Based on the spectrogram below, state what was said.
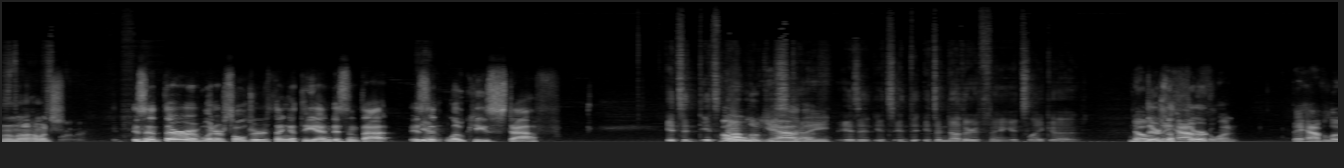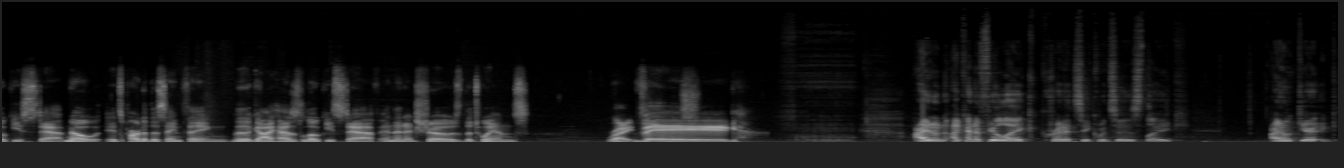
don't know how much. Spoiler. Isn't there a Winter Soldier thing at the end? Isn't that? Isn't Loki's staff? It's a it's not Oh, Loki's yeah, staff, they- is it? It's it, it's another thing. It's like a No, There's a have, third one. They have Loki's staff. No, it's part of the same thing. The hmm. guy has Loki's staff, and then it shows the twins. Right. Vague. I don't. I kind of feel like credit sequences. Like, I don't get.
